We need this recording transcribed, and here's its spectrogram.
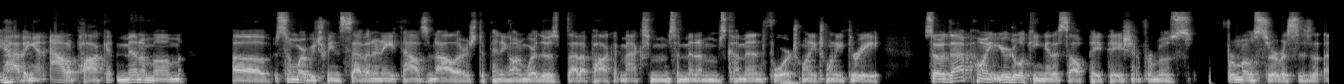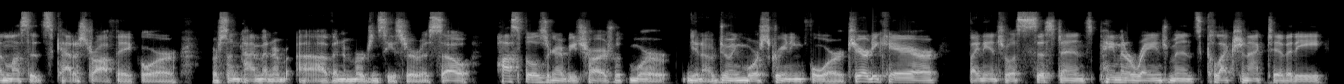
having an out of pocket minimum of somewhere between seven and eight thousand dollars, depending on where those out of pocket maximums and minimums come in for 2023. So at that point, you're looking at a self pay patient for most for most services, unless it's catastrophic or or some kind of an, uh, of an emergency service. So hospitals are going to be charged with more, you know, doing more screening for charity care, financial assistance, payment arrangements, collection activity.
